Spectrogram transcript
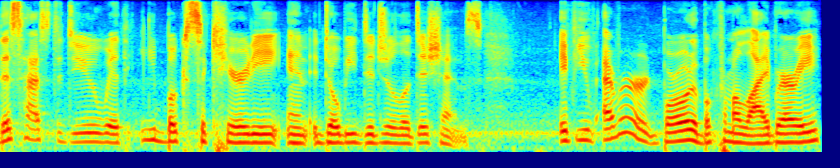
this has to do with ebook security and Adobe Digital Editions. If you've ever borrowed a book from a library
